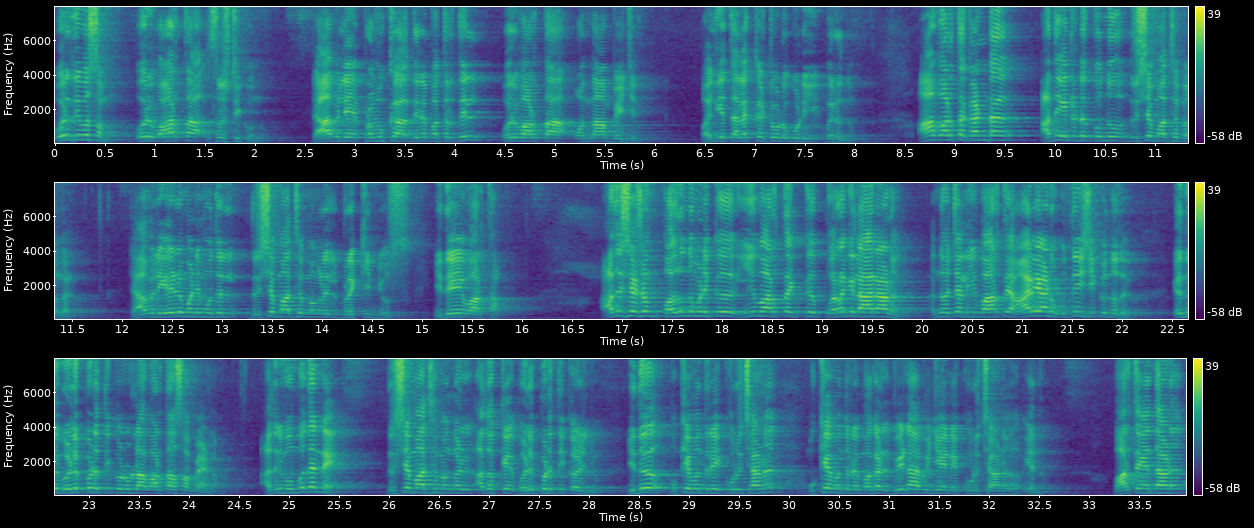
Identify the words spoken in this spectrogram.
ഒരു ദിവസം ഒരു വാർത്ത സൃഷ്ടിക്കുന്നു. രാവിലെ പ്രമുഖ ദിനപത്രത്തിൽ ഒരു വാർത്ത ഒന്നാം പേജിൽ വലിയ തലക്കെട്ടോടുകൂടി വരുന്നു. ആ വാർത്ത കണ്ട് അത് ഏറ്റെടുക്കുന്നു ദൃശ്യമാധ്യമങ്ങൾ. രാവിലെ ഏഴ് മണി മുതൽ ദൃശ്യമാധ്യമങ്ങളിൽ ബ്രേക്കിംഗ് ന്യൂസ്. ഇതേ വാർത്ത. അതിനുശേഷം പതിനൊന്ന് മണിക്ക് ഈ വാർത്തയ്ക്ക് പിറകിൽ ആരാണ്? എന്ന് വെച്ചാൽ ഈ വാർത്ത ആരെയാണ് ഉദ്ദേശിക്കുന്നത് എന്ന് വെളിപ്പെടുത്തിക്കൊണ്ടുള്ള വാർത്താ സമ്മേളനം. അതിനു മുമ്പ് തന്നെ ദൃശ്യമാധ്യമങ്ങൾ അതൊക്കെ വെളിപ്പെടുത്തി കഴിഞ്ഞു. ഇത് മുഖ്യമന്ത്രിയെ കുറിച്ചാണ് മുഖ്യമന്ത്രിയുടെ മകൾ വീണ വിജയനെ കുറിച്ചാണ് എന്ന്. വാർത്ത എന്താണ്?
